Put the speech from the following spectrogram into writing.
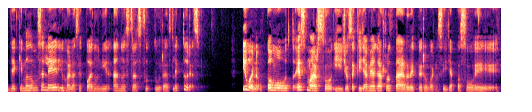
de qué más vamos a leer y ojalá se puedan unir a nuestras futuras lecturas. Y bueno, como es marzo y yo sé que ya me agarro tarde, pero bueno, sí, ya pasó eh,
